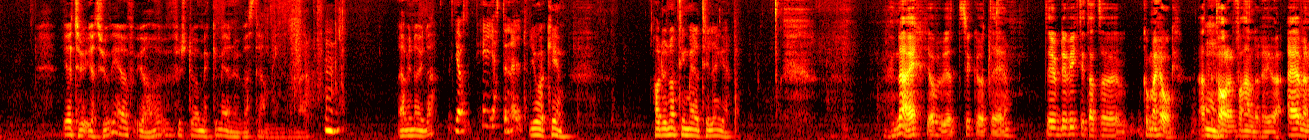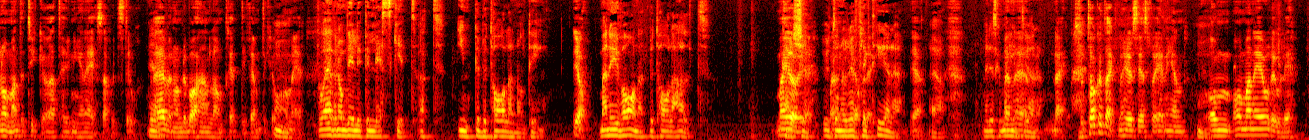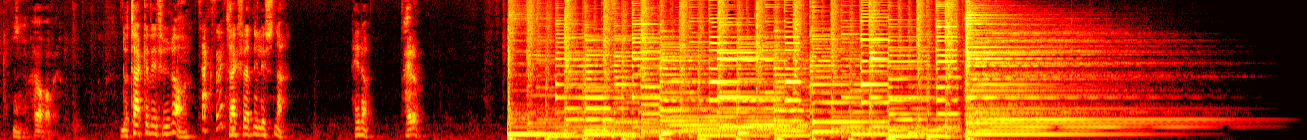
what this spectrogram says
Jag tror, jag tror vi har, jag förstår mycket mer nu vad strandningen är. Mm. Är vi nöjda? Jag är jättenöjd. Joakim, har du någonting mer att tillägga? Nej, jag, jag tycker att det, det, det är viktigt att eh, komma ihåg att Mm. betala den förhandlade hyran. Även om man inte tycker att höjningen är särskilt stor. Ja. Även om det bara handlar om 30-50 kronor Mm. mer. Och även om det är lite läskigt att inte betala någonting. Ja, Man är ju van att betala allt. man kanske, gör det. utan Man att reflektera. Ja. Ja. Men det ska man Men, inte eh, göra. Nej, så ta kontakt med Hyresgästföreningen Mm. om, om man är orolig. Mm. Hör av er. Då tackar vi för idag. Tack så mycket. Tack för att ni lyssnade. Hej då. Hej då.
